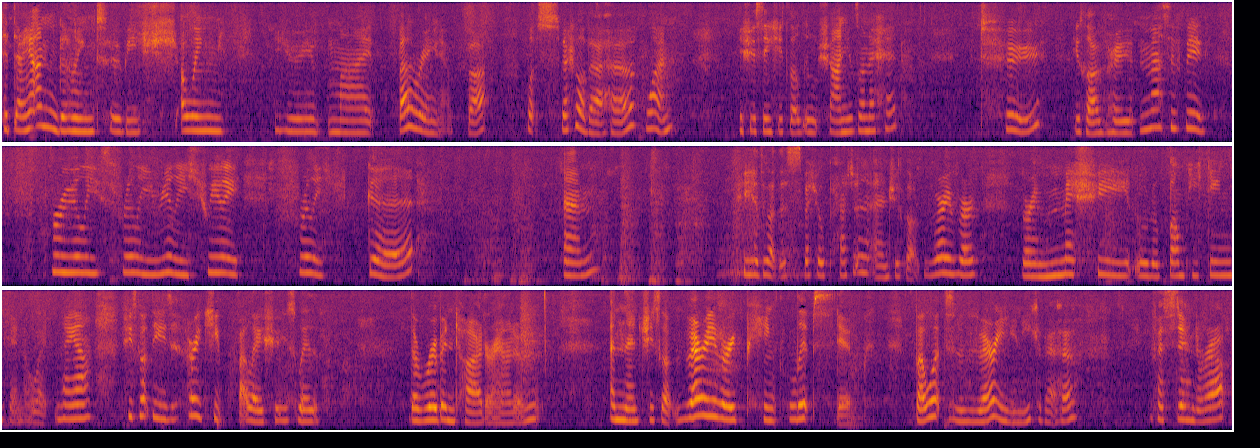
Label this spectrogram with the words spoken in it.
Today I'm going to be showing you my ballerina, but what's special about her, one, if you see she's got little shinies on her head. Two, she's got a very massive big frilly, frilly, really, really, frilly skirt. And she has got this special pattern and she's got very, very, very meshy little bumpy things. I know what they. She's got these very cute ballet shoes with the ribbon tied around them. And then she's got very, very pink lipstick. But what's very unique about her, if I stand her up,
